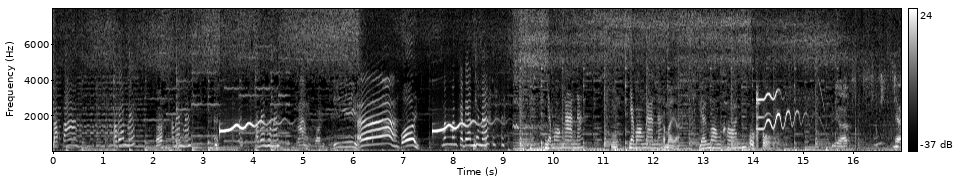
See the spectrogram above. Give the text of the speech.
หลับตา เอาแว่นไหมฮะเอาแว่นไหมเอาแว่นเข้าไหมร่างก่อนสิเออ บอยมันมันกระเด็นใช่ไหมอย่ามองนานนะหืมอย่ามองนานนะ ทำไมอะ เดี๋ยวมองค้อน โอ้โหเนี่ยครับ เนี่ย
